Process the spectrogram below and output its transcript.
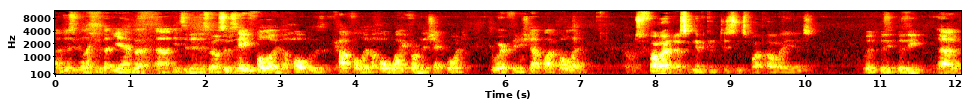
Um, just in relation to that Yamba uh, incident as well. So was he followed the whole? Was the car followed the whole way from the checkpoint to where it finished up by Polo? It was followed a significant distance by police. Was, was, he, was he uh,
